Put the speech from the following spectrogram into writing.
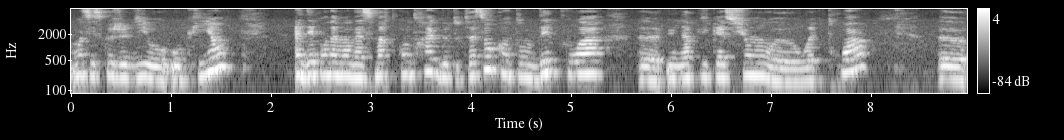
moi c'est ce que je dis aux, clients, indépendamment d'un smart contract, de toute façon, quand on déploie une application Web3, euh,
